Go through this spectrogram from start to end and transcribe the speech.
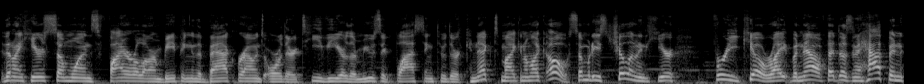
and then I hear someone's fire alarm beeping in the background or their TV or their music blasting through their Connect mic. And I'm like, oh, somebody's chilling in here free kill, right? But now if that doesn't happen,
